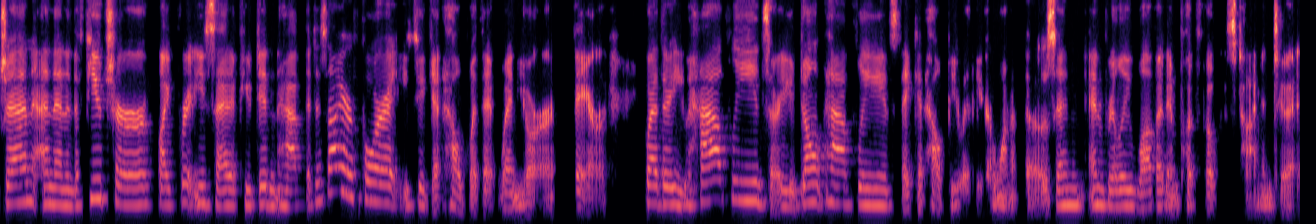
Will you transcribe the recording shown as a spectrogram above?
gen. And then in the future, like Brittany said, if you didn't have the desire for it, you could get help with it when you're there whether you have leads or you don't have leads, they could help you with either one of those and, and really love it and put focused time into it.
